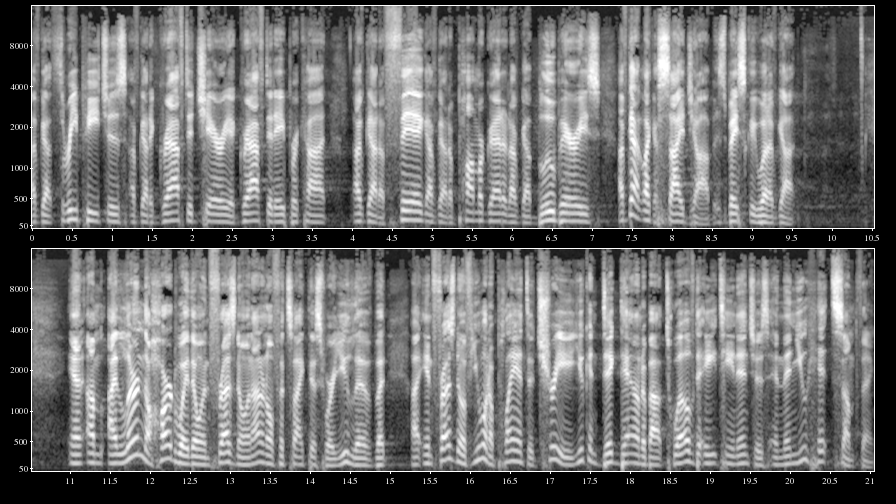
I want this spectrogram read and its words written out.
I've got three peaches. I've got a grafted cherry, a grafted apricot. I've got a fig. I've got a pomegranate. I've got blueberries. I've got like a side job, is basically what I've got. And um, I learned the hard way, though, in Fresno, and I don't know if it's like this where you live, but uh, in Fresno, if you want to plant a tree, you can dig down about 12 to 18 inches, and then you hit something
